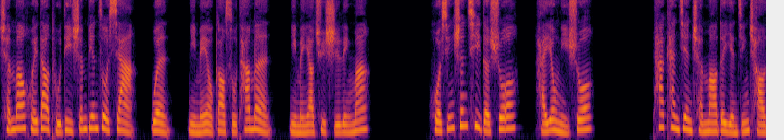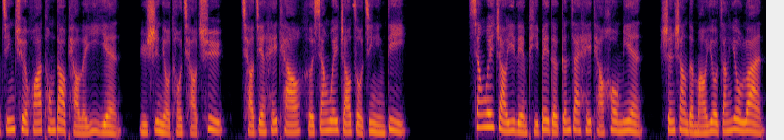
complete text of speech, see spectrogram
陈毛回到徒弟身边坐下，问：“你没有告诉他们你们要去石林吗？”火星生气地说：“还用你说？”他看见陈毛的眼睛朝金雀花通道瞟了一眼，于是扭头瞧去，瞧见黑条和香薇爪走进营地。香薇爪一脸疲惫地跟在黑条后面，身上的毛又脏又乱。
